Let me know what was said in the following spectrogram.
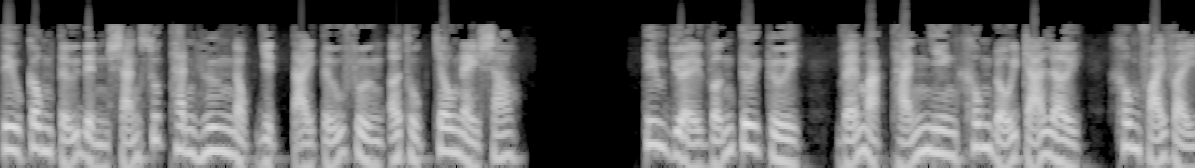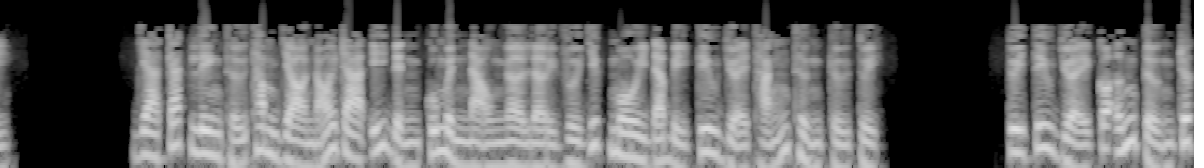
tiêu công tử định sản xuất thanh hương ngọc dịch tại tử phường ở Thục Châu này sao? Tiêu Duệ vẫn tươi cười, vẻ mặt thản nhiên không đổi trả lời, không phải vậy. Gia Cát Liên thử thăm dò nói ra ý định của mình nào ngờ lời vừa dứt môi đã bị Tiêu Duệ thẳng thừng cự tuyệt. Tuy Tiêu Duệ có ấn tượng rất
